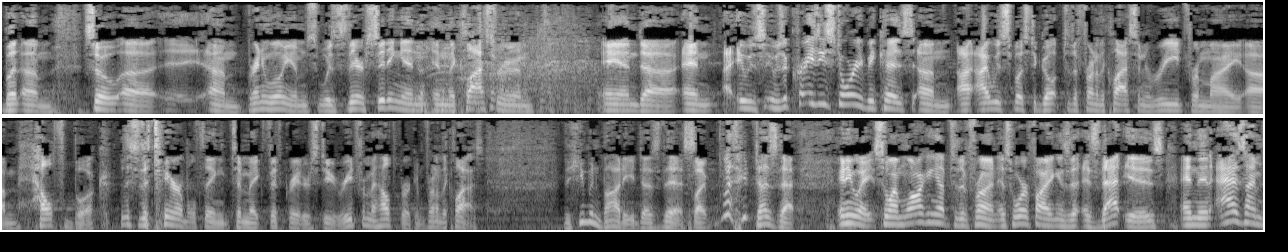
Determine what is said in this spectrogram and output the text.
But um, so uh, um, Brandon Williams was there sitting in in the classroom. And uh, and it was it was a crazy story because um, I, I, was supposed to go up to the front of the class and read from my um, health book. This is a terrible thing to make fifth graders do. Read from a health book in front of the class the human body does this. Like, what? Who does that? Anyway, so I'm walking up to the front, as horrifying as, as that is, and then as I'm,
